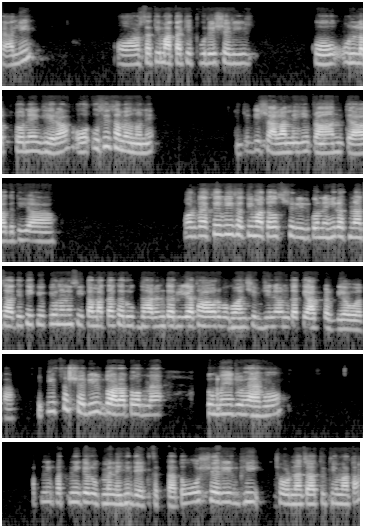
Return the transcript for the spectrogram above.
फैली और सती माता के पूरे शरीर को उन लपटों ने घेरा और उसी समय उन्होंने शाला में ही प्राण त्याग दिया। और वैसे भी सती माता उस शरीर को नहीं रखना चाहती थी क्योंकि उन्होंने सीता माता का रूप धारण कर लिया था और भगवान शिव जी ने उनका त्याग कर दिया हुआ था। इस शरीर द्वारा तो अब मैं तुम्हें जो है वो अपनी पत्नी के रूप में नहीं देख सकता। तो वो शरीर भी छोड़ना चाहती थी माता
